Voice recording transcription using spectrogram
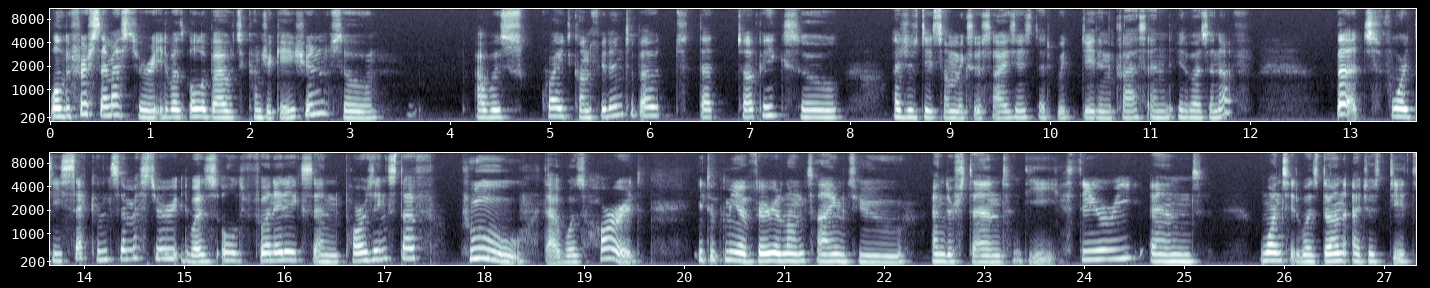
Well, the first semester it was all about conjugation, so I was quite confident about that topic, so I just did some exercises that we did in class and it was enough. But for the second semester, it was all phonetics and parsing stuff. Whew, that was hard. It took me a very long time to understand the theory, and once it was done, I just did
